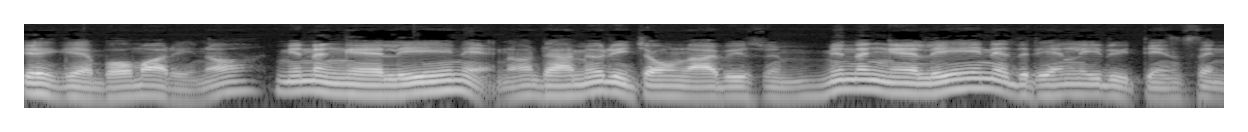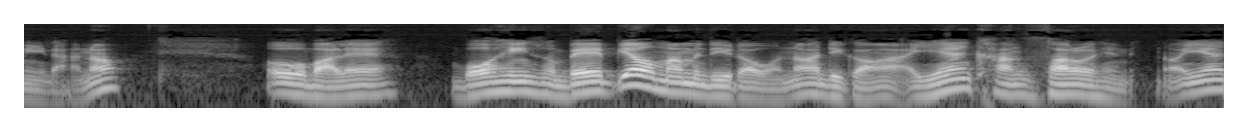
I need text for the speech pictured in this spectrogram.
ကဲကဲဘောမတွေနော်မျက်နှာငယ်လေးနဲ့နော်ဒါမျိုးတွေကြောင်းလာပြီဆိုရင်မျက်နှာငယ်လေးနဲ့သတင်းလေးတွေတင်ဆက်နေတာနော်ဟိုဗာလဲဘောဟင်းဆိုဘယ်ပြောက်မှမသိတော့ဘူးနော်ဒီကောင်ကအရန်ခံစားလို့ဟင်တယ်နော်အရန်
